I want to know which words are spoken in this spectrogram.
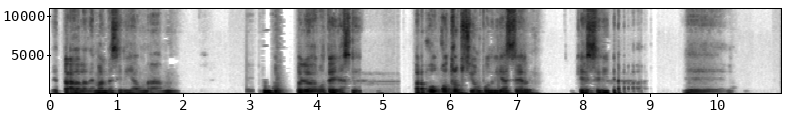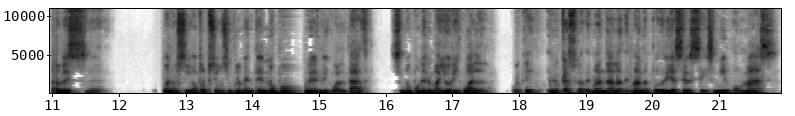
de entrada la demanda sería una, un cuello de botella. Sí. Ah, otra opción podría ser que sería eh, tal vez eh, bueno, sí, otra opción simplemente no poner la igualdad, sino poner mayor igual, porque en el caso de la demanda, la demanda podría ser 6.000 o más.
